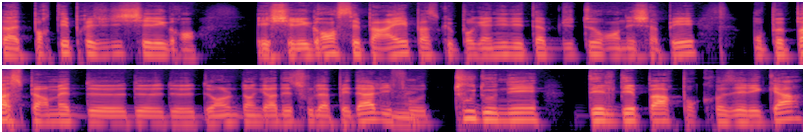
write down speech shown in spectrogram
ça va te porter préjudice chez les grands. Et chez les grands, c'est pareil, parce que pour gagner une étape du tour en échappée, on ne peut pas se permettre de, de- de- d'en d'en garder sous la pédale. Il faut tout donner dès le départ pour creuser l'écart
